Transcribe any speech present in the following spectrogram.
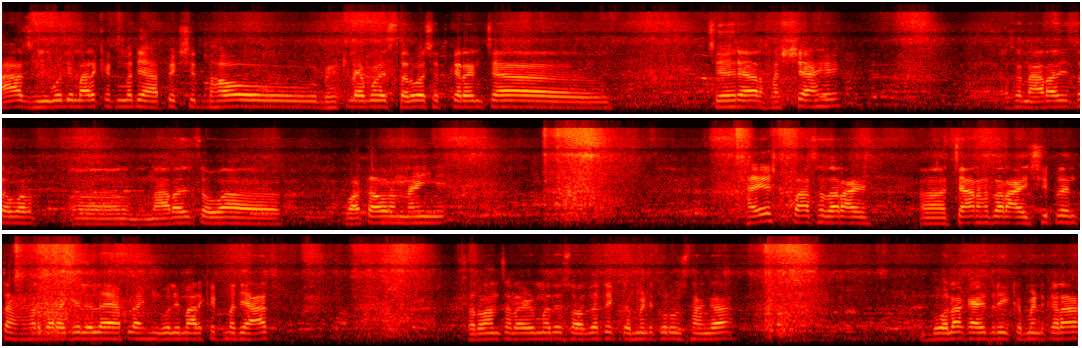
आज हिंगोली मार्केटमध्ये अपेक्षित भाव भेटल्यामुळे सर्व शेतकऱ्यांच्या चेहऱ्यावर हास्य आहे. असं नाराजीचा वा नाराजीचं वा वातावरण नाही आहे हायेस्ट पाच हजार आय चार हजार ऐंशीपर्यंत हरभरा गेलेला आहे आपला हिंगोली मार्केटमध्ये आज. सर्वांचं लाईव्हमध्ये स्वागत आहे. कमेंट करून सांगा. बोला काहीतरी कमेंट करा.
